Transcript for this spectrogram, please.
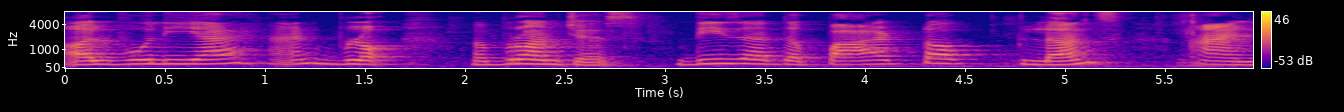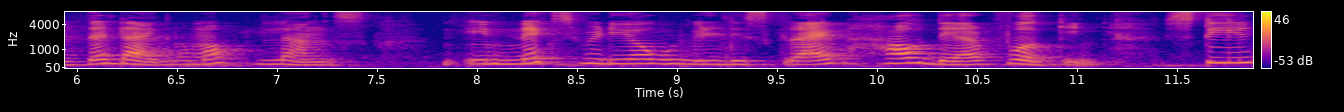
alveoli and uh, bronchus. These are the part of lungs and the diagram of lungs in next video we will describe how they are working. Still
